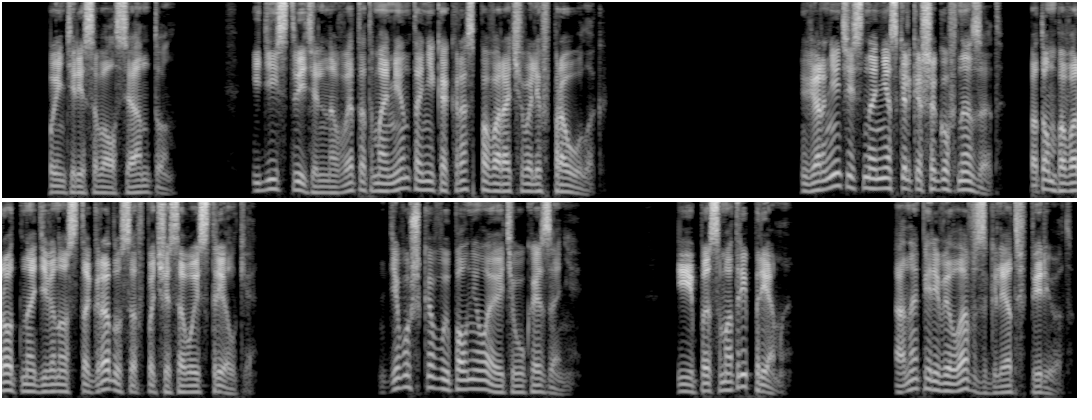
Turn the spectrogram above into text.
— поинтересовался Антон. И действительно, в этот момент они как раз поворачивали в проулок. Вернитесь на несколько шагов назад, потом поворот на 90 градусов по часовой стрелке. Девушка выполнила эти указания. И посмотри прямо. Она перевела взгляд вперед.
